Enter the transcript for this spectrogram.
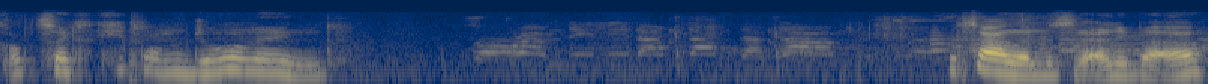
God's sake, I keep on drawing. This island isn't any better.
